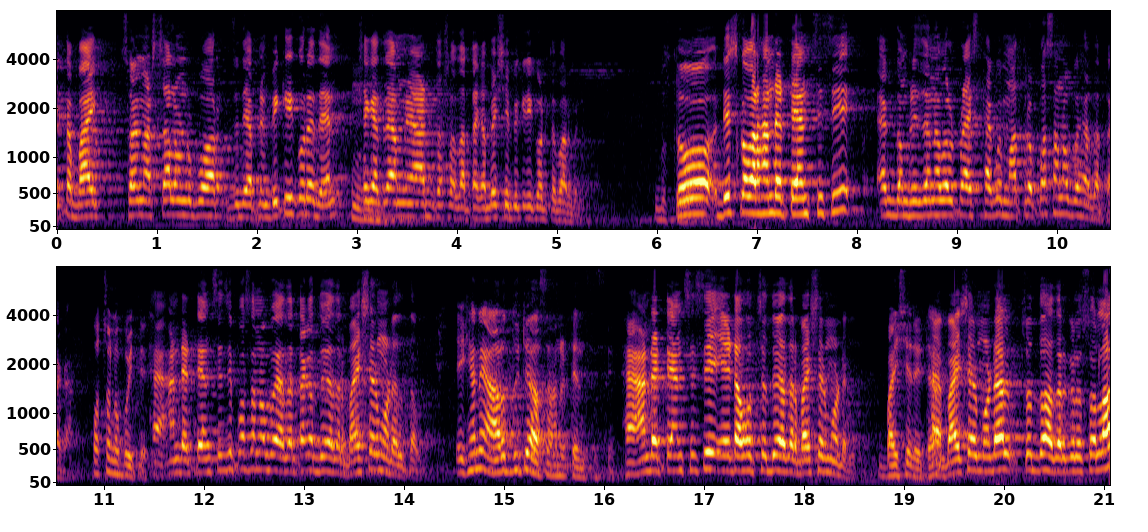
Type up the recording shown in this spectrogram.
একটা বাইক ছয় মাস চালানোর পর যদি আপনি বিক্রি করে দেন সেক্ষেত্রে আপনি আট দশ হাজার টাকা বেশি বিক্রি করতে পারবেন। তো ডিসকভার হান্ড্রেড টেন সিসি একদম রিজনেবল প্রাইস থাকবে মাত্র পঁচানব্বই হাজার টাকা। পঁচানব্বইতে? হ্যাঁ হান্ড্রেড টেন সিসি পঁচানব্বই হাজার টাকা দুই হাজার বাইশের মডেল তো এখানে আরও দুইটা আছে হান্ড্রেড টেন সিসি হ্যাঁ হান্ড্রেড টেন সিসি এটা হচ্ছে দুই হাজার বাইশের মডেল বাইশের এটা? হ্যাঁ বাইশের মডেল চোদ্দ হাজার কিলো চলা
